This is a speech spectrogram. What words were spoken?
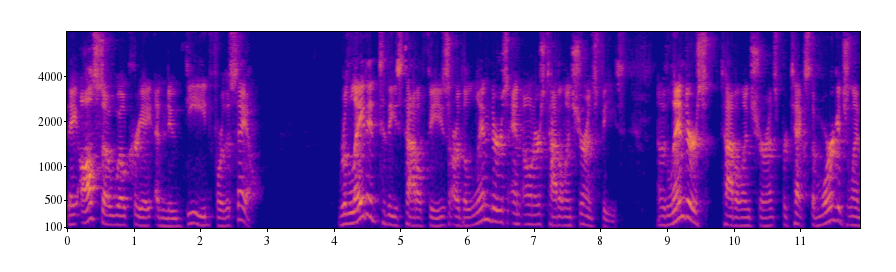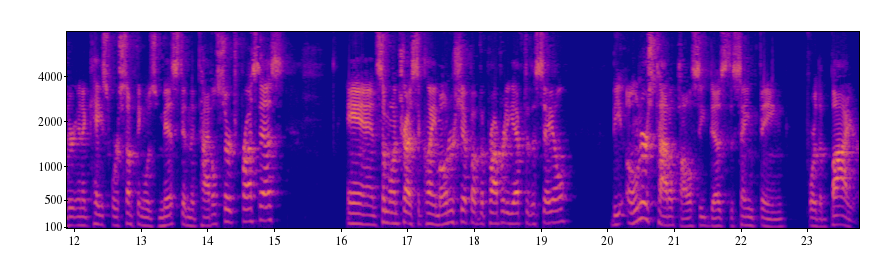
They also will create a new deed for the sale. Related to these title fees are the lender's and owner's title insurance fees. Now, the lender's title insurance protects the mortgage lender in a case where something was missed in the title search process and someone tries to claim ownership of the property after the sale. The owner's title policy does the same thing for the buyer.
